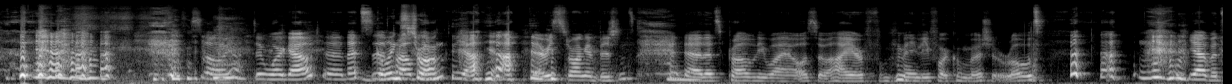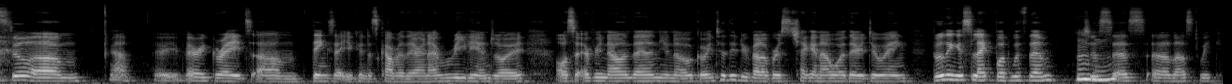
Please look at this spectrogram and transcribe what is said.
so yeah, didn't work out. Uh, that's uh, going probably, strong. Yeah, yeah. very strong ambitions. yeah, that's probably why I also hire mainly for commercial roles. yeah, but still, um, yeah, very very great um, things that you can discover there, and I really enjoy also every now and then, you know, going to the developers, checking out what they're doing, building a Slack bot with them, mm -hmm. just as uh, last week.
